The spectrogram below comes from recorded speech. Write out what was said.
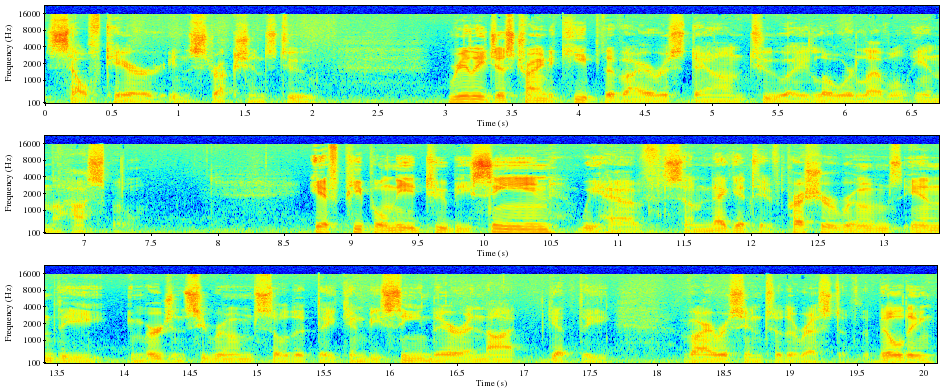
self care instructions to. Really, just trying to keep the virus down to a lower level in the hospital. If people need to be seen, we have some negative pressure rooms in the emergency room so that they can be seen there and not get the virus into the rest of the building.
